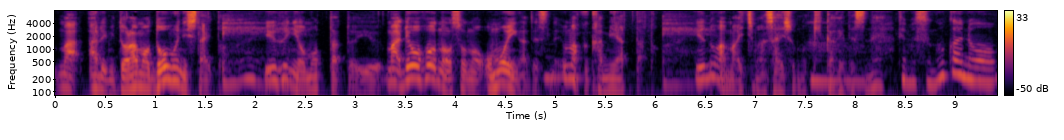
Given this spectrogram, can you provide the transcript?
まあ、ある意味ドラマを道具にしたいというふうに思ったという、まあ、両方のその思いがですね、うまく噛み合ったと。いうのがまあ一番最初のきっかけですね。でもすごくあの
